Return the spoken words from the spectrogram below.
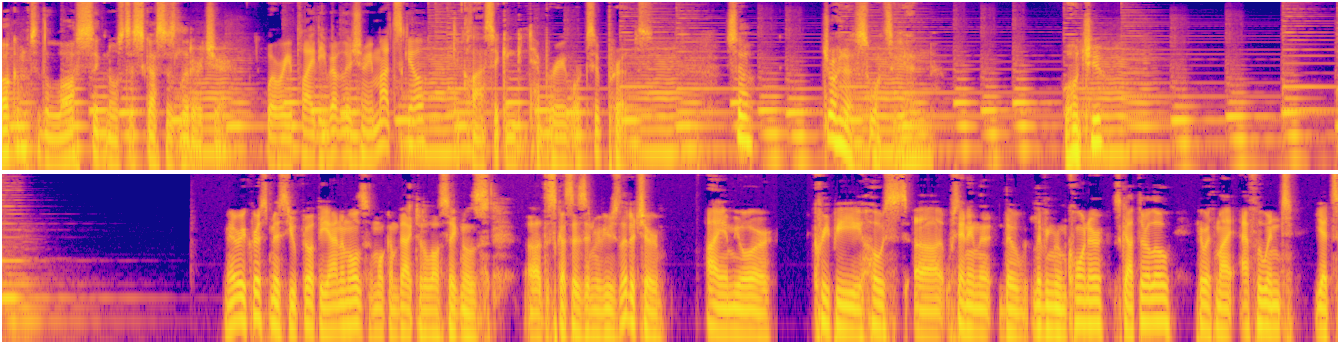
Welcome to the Lost Signals Discusses Literature. where we apply the revolutionary Mott scale. to classic and contemporary works of prose. So, join us once again. Won't you? Merry Christmas, you filthy animals, and welcome back to the Lost Signals uh, discusses and reviews literature. I am your creepy host, uh, standing in the, the living room corner, Scott Thurlow, here with my affluent yet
